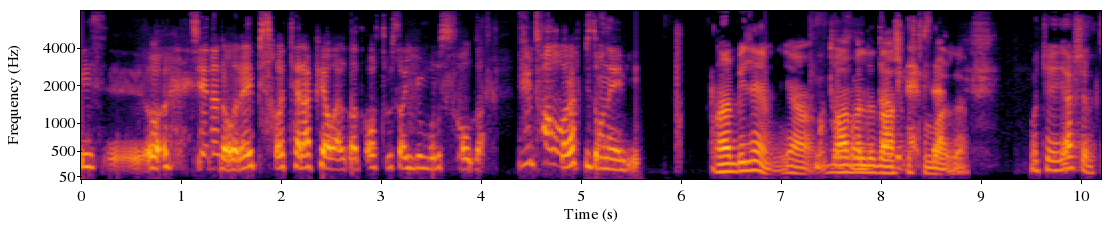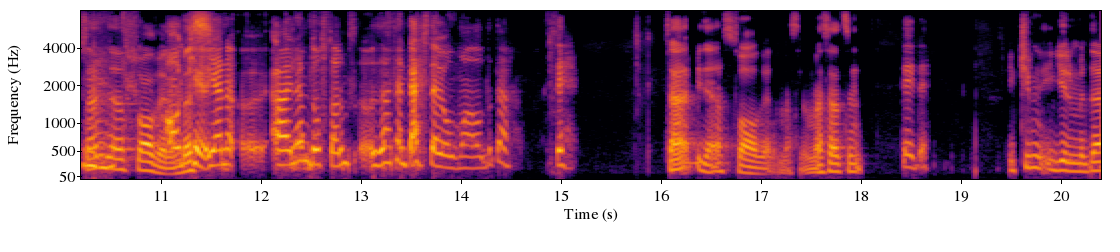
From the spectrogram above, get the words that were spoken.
biz ə, o şeylər olur, ya, psixoterapiyalarda oturursan yumru solda. Virtual olaraq biz onu eləyirik. Ha, bilim. Ya, tuta danışmışdım vardı. Okay, yaxşı. Sən də sual verin. Okay, Bəs yəni ailəm, dostlarım zaten dəstək olmalıdır da. sən bir dənə sual verin məsələn. Məsəl üçün Dedi. 2020-də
